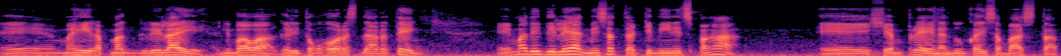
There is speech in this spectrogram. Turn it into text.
eh mahirap mag-rely. Halimbawa, ganitong oras darating. Eh madidelay yan, minsan 30 minutes pa nga. Eh syempre, nandun kayo sa bus stop,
